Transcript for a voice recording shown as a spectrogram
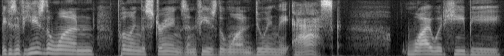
Because if he's the one pulling the strings and if he's the one doing the ask, why would he be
